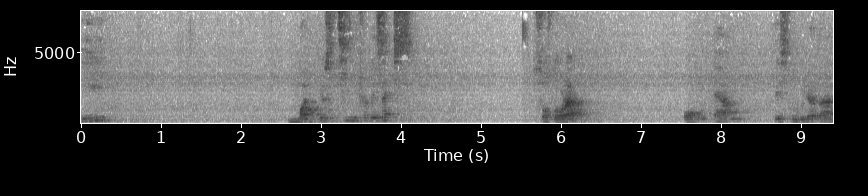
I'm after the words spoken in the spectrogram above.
I Markus 10, 46 så står det om en historie der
